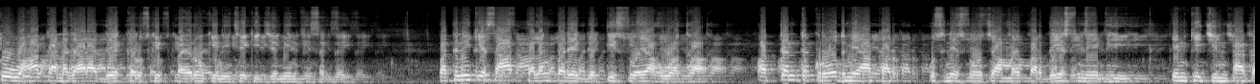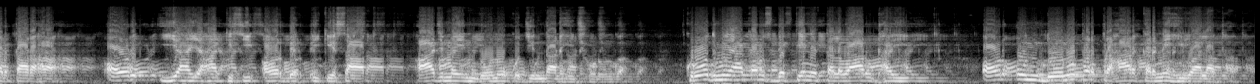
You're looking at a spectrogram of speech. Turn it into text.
तो वहाँ का नज़ारा देखकर उसके पैरों के नीचे की ज़मीन खिसक गई। पत्नी के साथ पलंग पर एक व्यक्ति सोया हुआ था। अत्यंत क्रोध में आकर उसने सोचा, मैं परदेश में भी इनकी चिंता करता रहा और यह यहाँ किसी और व्यक्ति के साथ आज मैं इन दोनों को ज़िंदा नहीं छोड़ूँगा। क्रोध में आकर उस व्यक्ति ने तलवार उठाई और उन दोनों पर प्रहार करने ही वाला था।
